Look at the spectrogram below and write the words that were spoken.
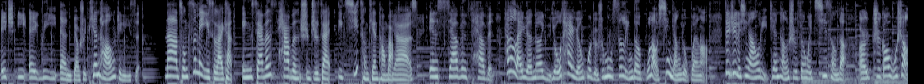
H E A V E N，表示天堂这个意思。 那从字面意思来看，in seventh heaven 是指在第七层天堂吧？Yes, in seventh heaven，它的来源呢与犹太人或者是穆斯林的古老信仰有关啊。在这个信仰里，天堂是分为七层的，而至高无上、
